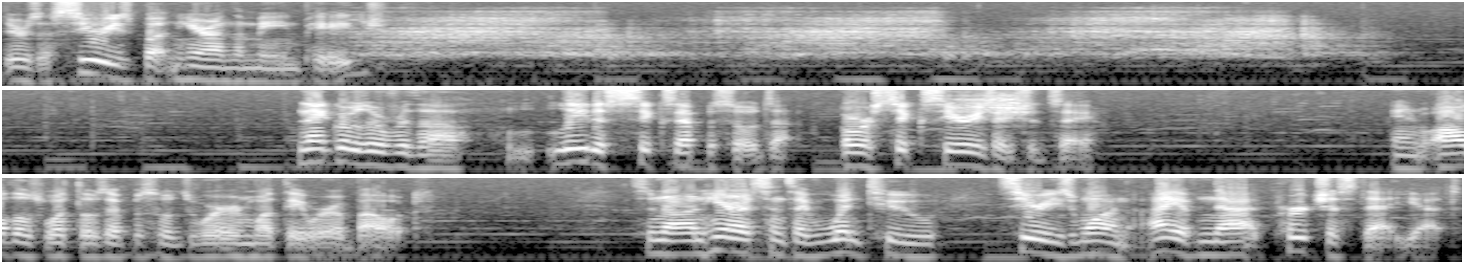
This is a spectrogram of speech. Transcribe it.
there's a series button here on the main page. And that goes over the latest six episodes, or six series, I should say. And all those, what those episodes were and what they were about. So now on here, since I went to Series 1, I have not purchased that yet.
